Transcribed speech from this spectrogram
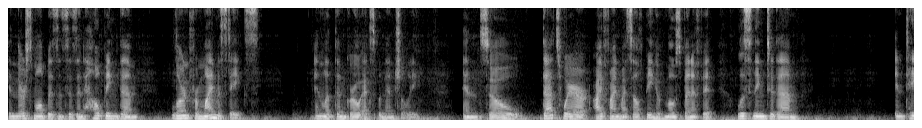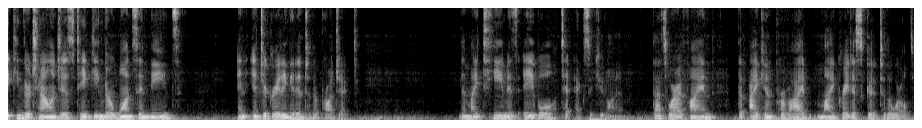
in their small businesses and helping them learn from my mistakes and let them grow exponentially. And so that's where I find myself being of most benefit, listening to them and taking their challenges, taking their wants and needs, and integrating it into their project then my team is able to execute on it. That's where I find that I can provide my greatest good to the world.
